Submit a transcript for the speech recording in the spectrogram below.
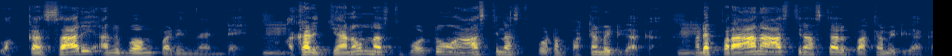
ఒక్కసారి అనుభవం పడిందంటే. అక్కడ జనం నష్టపోవటం ఆస్తి నష్టపోవటం పక్కన పెట్టుగాక. అంటే ప్రాణ ఆస్తి నష్టాలు పక్కన పెట్టుగాక.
